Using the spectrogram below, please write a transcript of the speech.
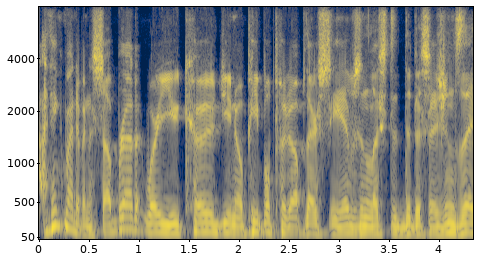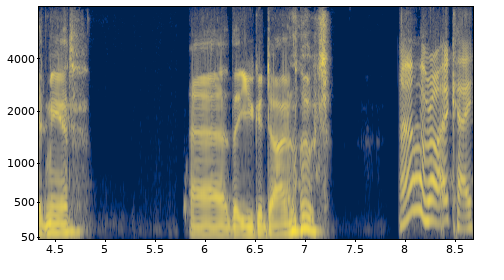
I think might have been a subreddit where you could, you know, people put up their saves and listed the decisions they'd made uh, that you could download. Oh right, okay.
